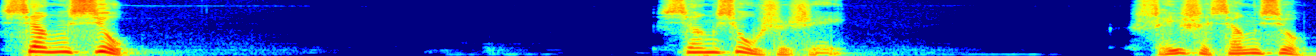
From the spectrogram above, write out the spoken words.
香秀。香秀是谁？谁是香秀？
